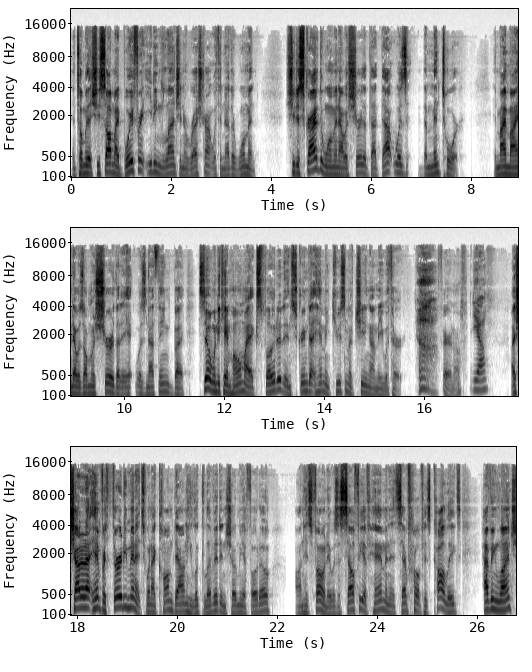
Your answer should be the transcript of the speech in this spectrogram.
and told me that she saw my boyfriend eating lunch in a restaurant with another woman. She described the woman. I was sure that that, that was the mentor. In my mind, I was almost sure that it was nothing, but still, when he came home, I exploded and screamed at him and accused him of cheating on me with her. Fair enough. Yeah. I shouted at him for 30 minutes. When I calmed down, he looked livid and showed me a photo on his phone. It was a selfie of him and several of his colleagues having lunch,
